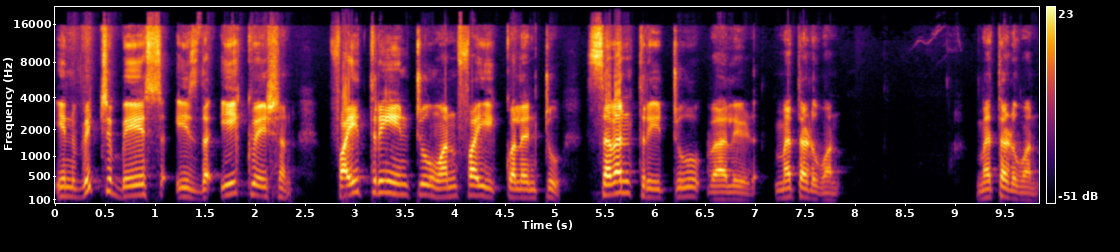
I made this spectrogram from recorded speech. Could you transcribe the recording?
in which base is the equation 5 3 into 1 5 equivalent to 7 3 2 valid method 1 method 1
